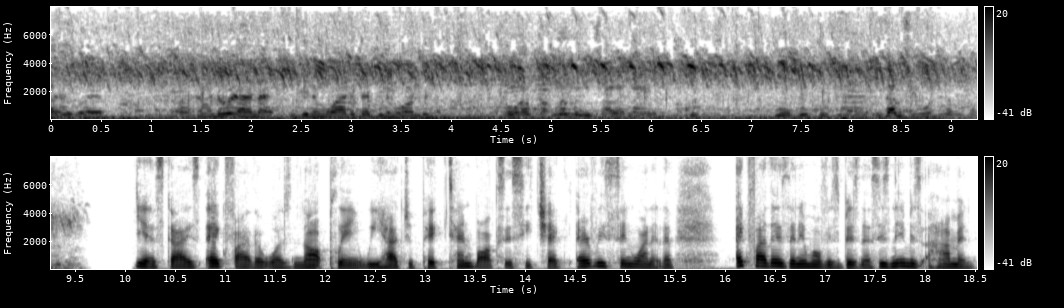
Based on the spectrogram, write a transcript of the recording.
ɛna de wo yɛ na binom wɔ adeda binom wɔn de no wɔakpa mama nsa wɛ nan na bi kɔ bi ntɛm si wo gyina mu sɛ mo Yes, guys, Egg Father was not playing. We had to pick 10 boxes. He checked every single one of them. Egg Father is the name of his business. His name is Haman,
